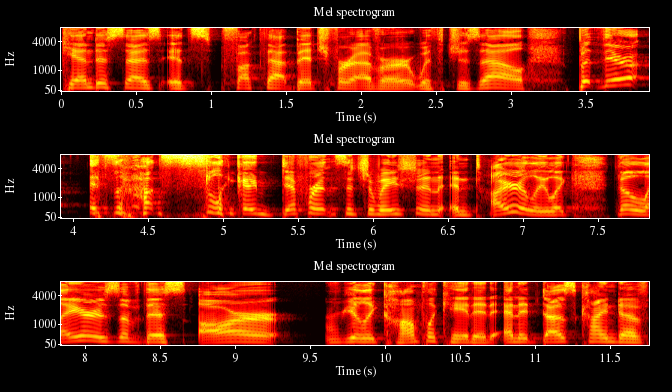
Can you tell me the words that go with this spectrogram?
Candiace says it's fuck that bitch forever with Giselle, but they're it's about like a different situation entirely. Like the layers of this are really complicated and it does kind of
